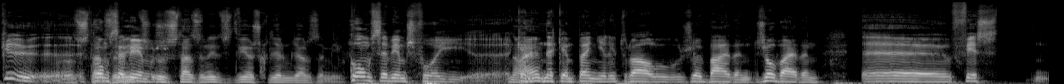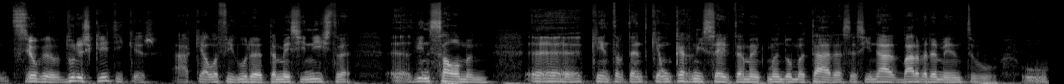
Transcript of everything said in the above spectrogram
que, eh, Os como Estados, Unidos, sabemos, os Estados Unidos deviam escolher melhores amigos. como sabemos, foi eh, cam- é? na campanha eleitoral o Joe Biden, Joe Biden eh, fez teceu duras críticas àquela figura também sinistra de Bin Salman, que entretanto que é um carniceiro também que mandou matar, assassinar barbaramente o, o,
